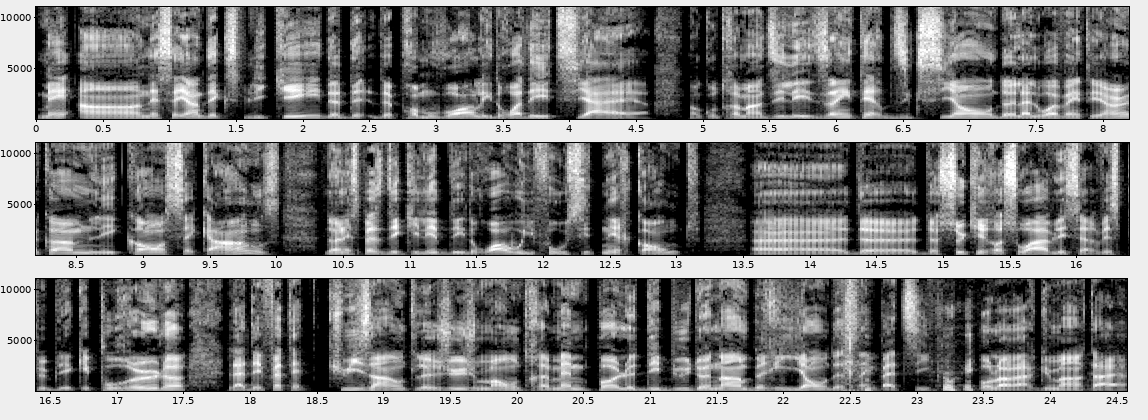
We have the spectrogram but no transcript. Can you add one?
mais en essayant d'expliquer, de, de- de promouvoir les droits des tiers. Donc, autrement dit, les interdictions de la loi 21 comme les conséquences d'un espèce d'équilibre des droits où il faut aussi tenir compte euh, de, de ceux qui reçoivent les services publics. Et pour eux, là, la défaite est cuisante. Le juge montre même pas le début d'un embryon de sympathie pour leur argumentaire.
